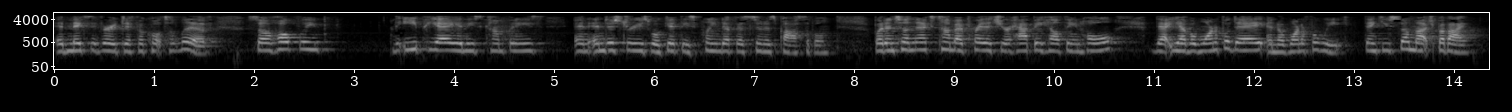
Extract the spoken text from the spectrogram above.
it makes it very difficult to live. So hopefully the EPA and these companies and industries will get these cleaned up as soon as possible. But until next time, I pray that you're happy, healthy, and whole, that you have a wonderful day and a wonderful week. Thank you so much. Bye bye.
